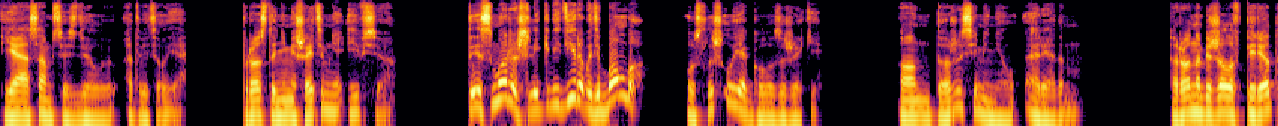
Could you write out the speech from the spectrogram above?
Я сам все сделаю, ответил я. Просто не мешайте мне и все. Ты сможешь ликвидировать бомбу? Услышал я голос Жеки. Он тоже семенил рядом. Рона бежала вперед,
